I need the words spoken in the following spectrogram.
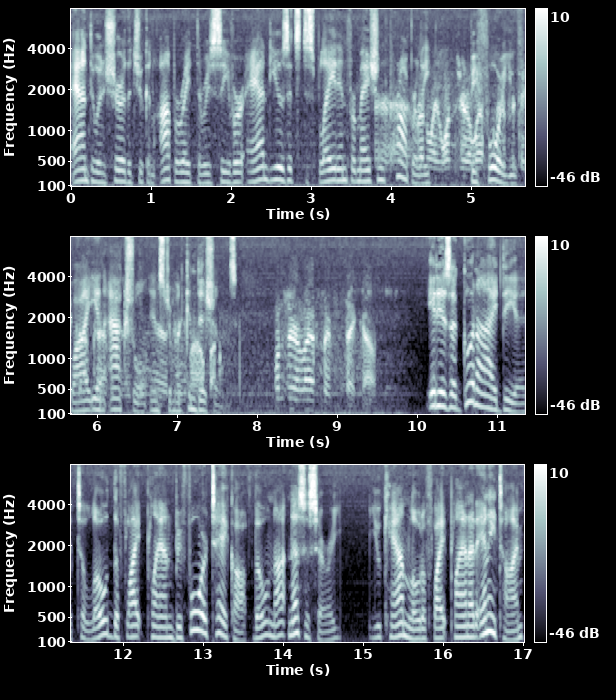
and to ensure that you can operate the receiver and use its displayed information properly before you fly in actual instrument conditions. It is a good idea to load the flight plan before takeoff, though not necessary. You can load a flight plan at any time,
